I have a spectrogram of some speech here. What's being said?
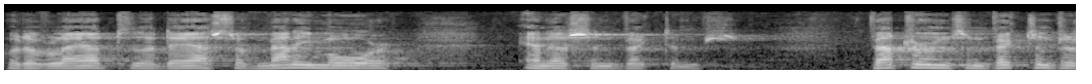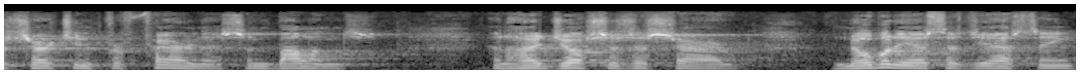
would have led to the deaths of many more innocent victims. Veterans and victims are searching for fairness and balance and how justice is served. Nobody is suggesting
